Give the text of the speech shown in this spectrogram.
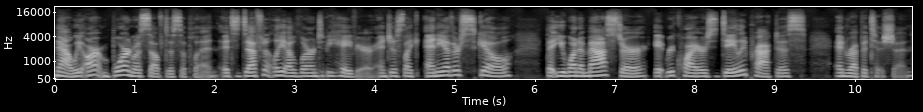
Now, we aren't born with self discipline. It's definitely a learned behavior. And just like any other skill that you want to master, it requires daily practice and repetition.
